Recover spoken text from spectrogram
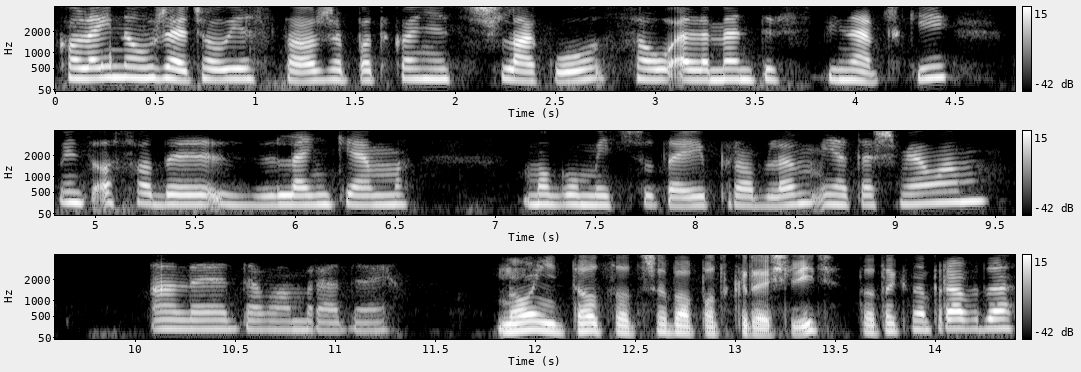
Kolejną rzeczą jest to, że pod koniec szlaku są elementy wspinaczki, więc osoby z lękiem mogą mieć tutaj problem. Ja też miałam, ale dałam radę. No i to, co trzeba podkreślić, to tak naprawdę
